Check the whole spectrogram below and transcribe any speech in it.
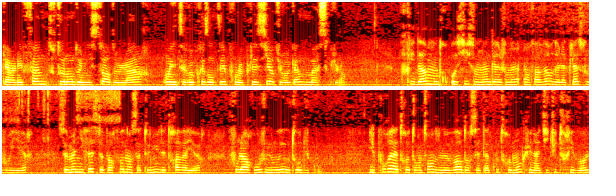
Car les femmes tout au long de l'histoire de l'art ont été représentées pour le plaisir du regard masculin. Frida montre aussi son engagement en faveur de la classe ouvrière, se manifeste parfois dans sa tenue de travailleur, foulard rouge noué autour du cou. Il pourrait être tentant de ne voir dans cet accoutrement qu'une attitude frivole,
